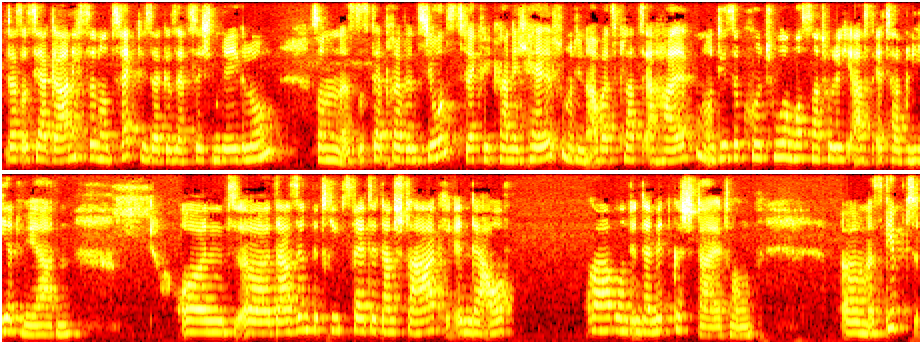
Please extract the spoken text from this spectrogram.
Das ist ja gar nicht Sinn und Zweck dieser gesetzlichen Regelung, sondern es ist der Präventionszweck, wie kann ich helfen und den Arbeitsplatz erhalten. Und diese Kultur muss natürlich erst etabliert werden. Und äh, da sind Betriebsräte ganz stark in der Aufgabe und in der Mitgestaltung. Ähm, es gibt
